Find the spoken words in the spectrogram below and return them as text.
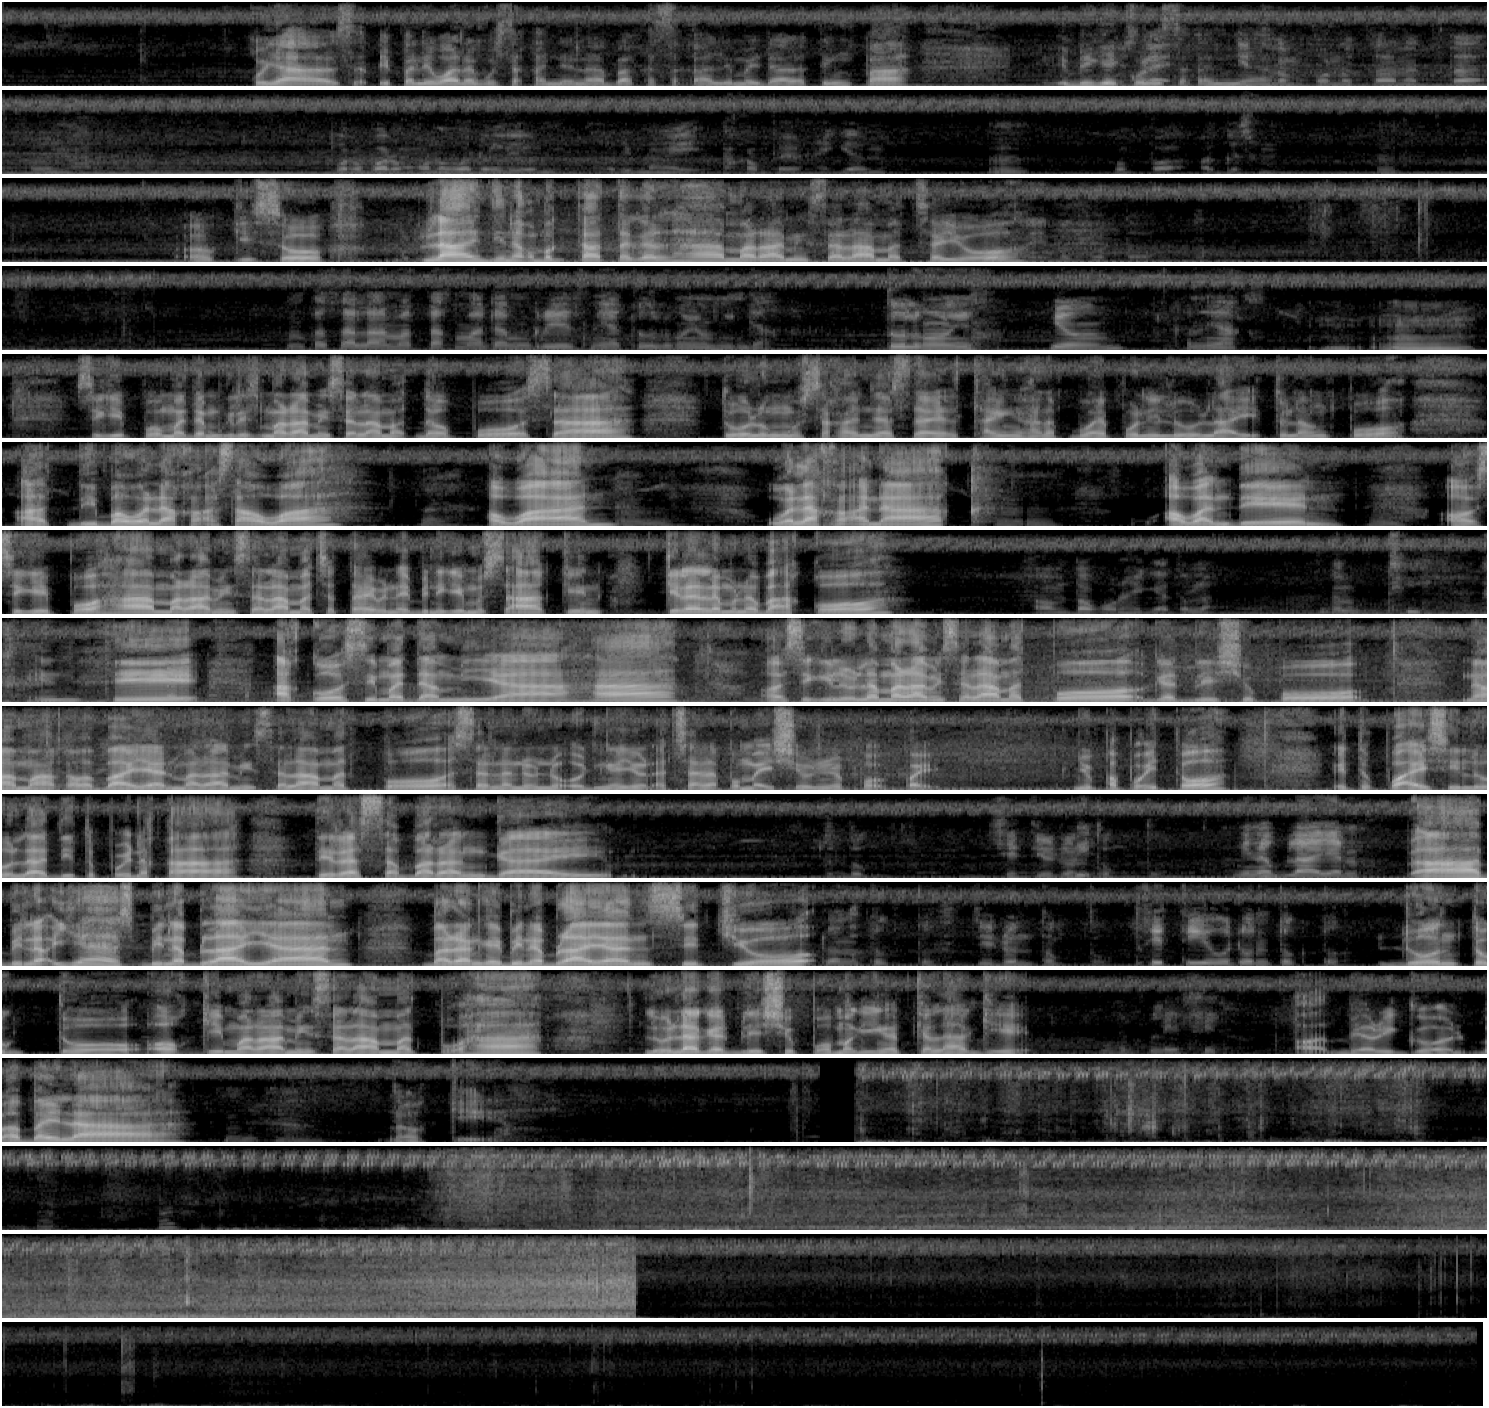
Kuya, sa- ipaliwanag mo sa kanya na baka sakali may darating pa, ibigay ko uli sa kanya. Islam ko nata. Ano na. Barbarang ko na wadali Wadi mga akampayan higa mo. Mm. Pampa agas mo. Okay, so la hindi na ako magtatagal ha. Maraming salamat sa iyo. Mampasalamat ako Madam Grace niya tulong yung higa. Tulong yung, yung kanya. Mm. Sige po, Madam Grace, maraming salamat daw po sa tulong mo sa kanya dahil tayong hanap buhay po ni Lula ay ito lang po. At di ba wala kang asawa? Wala. Awan? Mm, Wala kang anak? mm, Awan din. Mm. O sige po ha, maraming salamat sa time na ibinigay mo sa akin. Kilala mo na ba ako? Amta ko na higa to la. Auntie. Hindi. Ako si Madam Ya, ha? O sige Lola, maraming salamat po. God bless you po. Na mga kababayan, maraming salamat po sa nanonood ngayon at sana po ma-share nyo po pa, nyo pa po ito. Ito po ay si Lola. Dito po nakatira sa barangay. Sityo doon tugtog. Binablayan. Ah, bina, yes, Binablayan. Barangay Binablayan, Sitio. Don tugto. Sityo doon tugtog. Sitio don tugto. Don Tugto. Okay, maraming salamat po ha. Lola, God bless you po. Mag-ingat ka lagi. God bless you. Ah, very good. Bye-bye la. Mhm. Okay.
